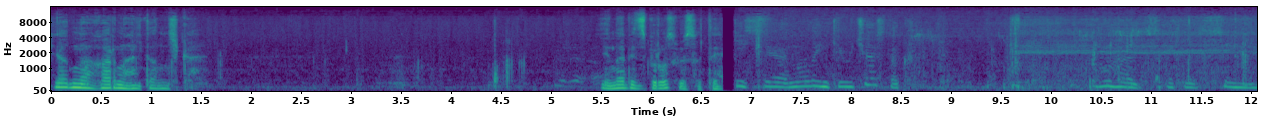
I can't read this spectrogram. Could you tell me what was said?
Ще одна гарна гальтаночка. І навіть зброс висоти. Якийсь е, маленький участок. Вугальць такий синій.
